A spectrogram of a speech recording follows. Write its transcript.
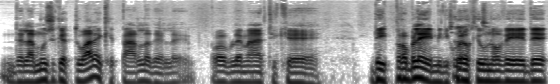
della musica attuale che parla delle problematiche, dei problemi, di quello certo. che uno vede,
